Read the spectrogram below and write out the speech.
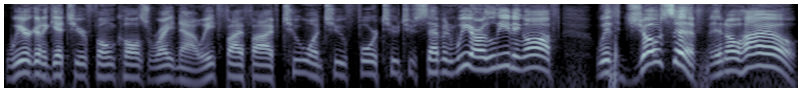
We are going to get to your phone calls right now 855 212 4227. We are leading off with Joseph in Ohio.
